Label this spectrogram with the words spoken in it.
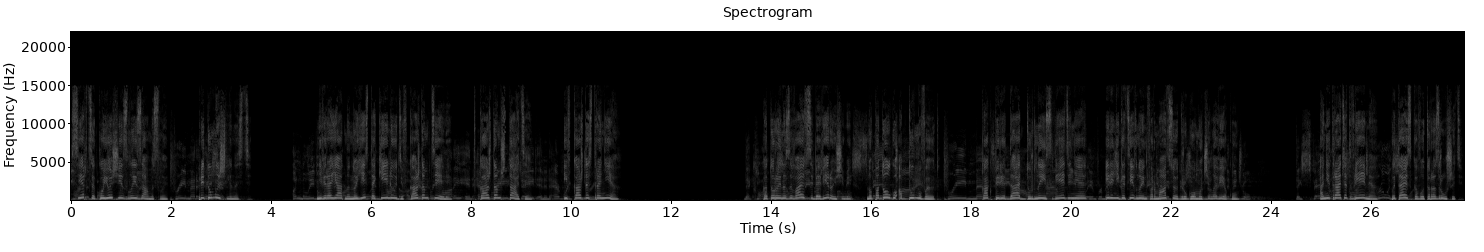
Сердце, кующие злые замыслы, предумышленность. Невероятно, но есть такие люди в каждом теле, в каждом штате и в каждой стране, которые называют себя верующими, но подолгу обдумывают, как передать дурные сведения или негативную информацию другому человеку. Они тратят время, пытаясь кого-то разрушить.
